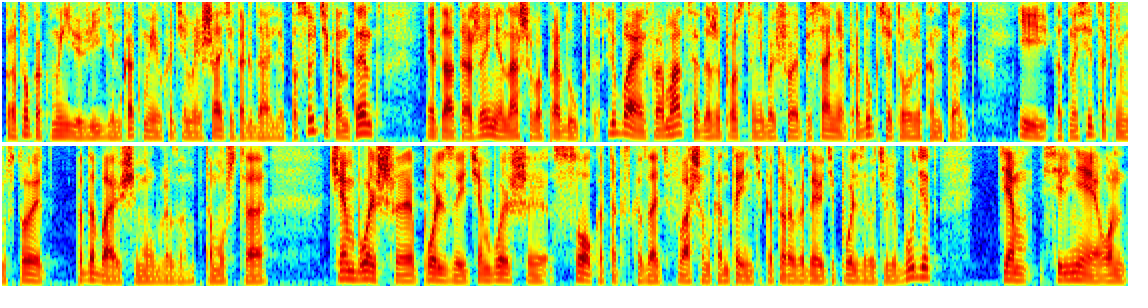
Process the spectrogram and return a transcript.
про то, как мы ее видим, как мы ее хотим решать и так далее. По сути, контент это отражение нашего продукта. Любая информация, даже просто небольшое описание продукта, это уже контент. И относиться к нему стоит подобающим образом, потому что чем больше пользы и чем больше сока, так сказать, в вашем контенте, который вы даете пользователю будет, тем сильнее он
